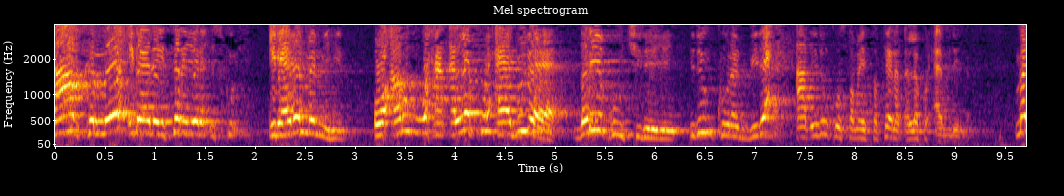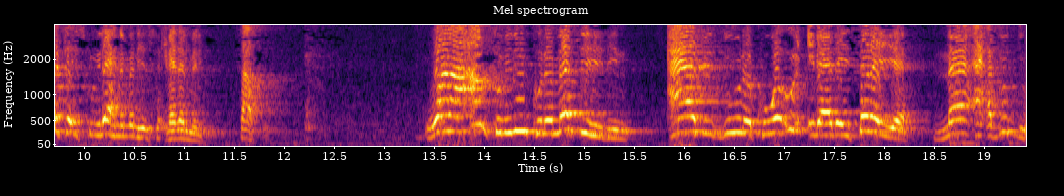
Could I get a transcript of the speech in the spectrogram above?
qaabka loo cibaadaysanayana isku cibaado ma nihin oo anugu waxaan alle ku caabudaa dariiquu jideeyey idinkuna bidax aad idinku samaysateen aad alle ku caabudayda marka isku ilaahna ma nihin isku cibaadana ma nihin saas walaa antum idinkuna ma tihidin caabiduuna kuwa u cibaadaysanaya maa acbudu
